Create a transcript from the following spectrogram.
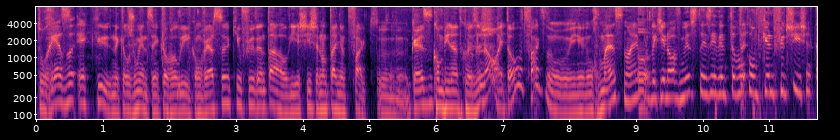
tu reza é que naqueles momentos em que houve ali conversa que o fio dental e a xixa não tenham de facto uh, coisa. Combinado coisas? Não, então de facto um romance, não é? Porque daqui a nove meses tens aí dentro da boca um pequeno fio de xixa.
